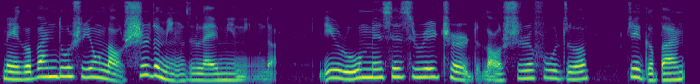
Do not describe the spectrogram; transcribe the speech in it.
每个班都是用老师的名字来命名的。 例如，Mrs. Richard 老师负责这个班，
